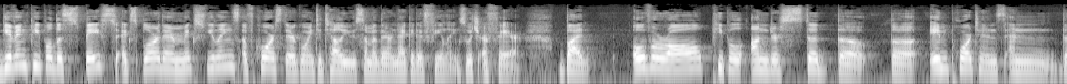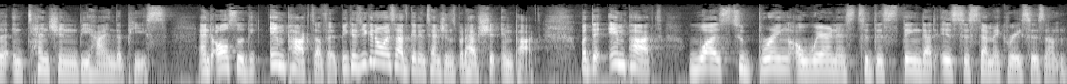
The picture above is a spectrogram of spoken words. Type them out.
giving people the space to explore their mixed feelings, of course, they're going to tell you some of their negative feelings, which are fair. But overall, people understood the the importance and the intention behind the piece and also the impact of it. Because you can always have good intentions but have shit impact. But the impact was to bring awareness to this thing that is systemic racism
